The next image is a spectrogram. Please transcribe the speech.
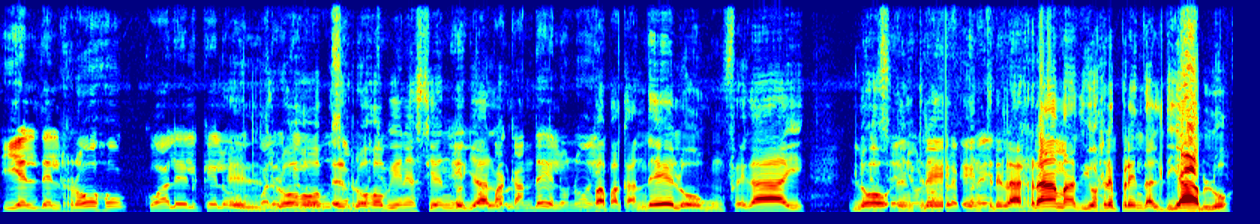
Y el del rojo, ¿cuál es el que lo El que rojo- lo usa el rojo mucho? viene siendo Eh, ya lo- Papacandelo, ¿no? Papacandelo, Gunfegay. Lo, El entre, entre las ramas, Dios reprenda al diablo.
